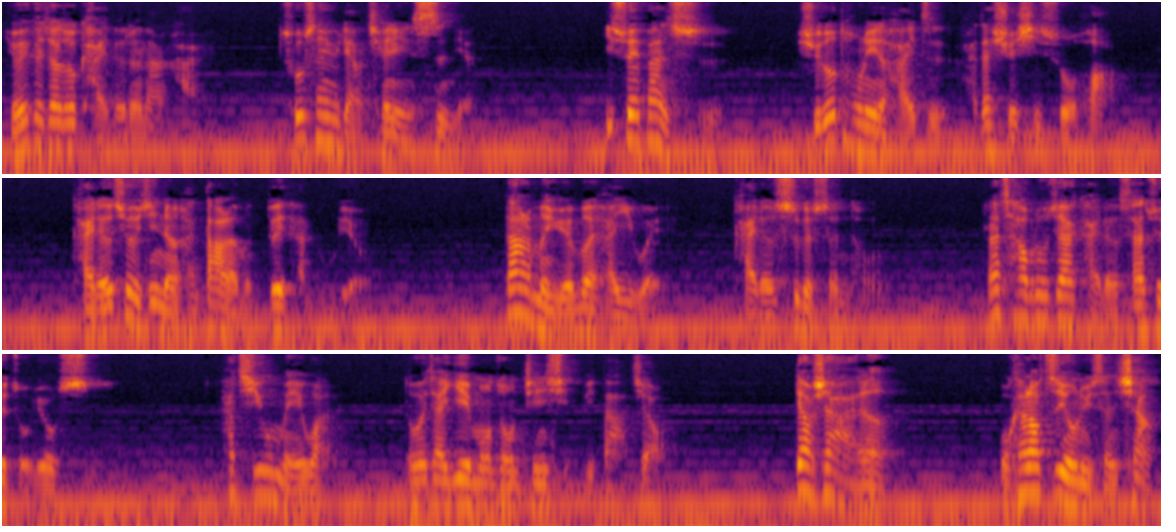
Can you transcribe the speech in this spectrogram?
有一个叫做凯德的男孩，出生于两千零四年。一岁半时，许多同龄的孩子还在学习说话，凯德就已经能和大人们对谈如流。大人们原本还以为凯德是个神童，但差不多在凯德三岁左右时，他几乎每晚都会在夜梦中惊醒并大叫。掉下来了！我看到自由女神像，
